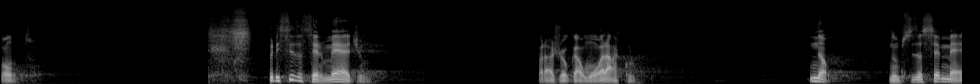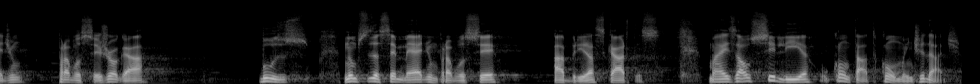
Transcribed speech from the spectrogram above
Ponto. Precisa ser médium para jogar um oráculo? Não. Não precisa ser médium para você jogar búzios. Não precisa ser médium para você abrir as cartas, mas auxilia o contato com uma entidade.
